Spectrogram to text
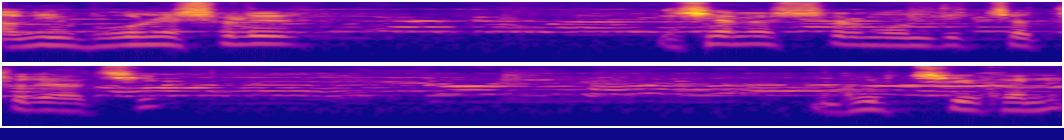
আমি ভুবনেশ্বরের ঈশানেশ্বর মন্দির চত্বরে আছি। ঘুরছি এখানে।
